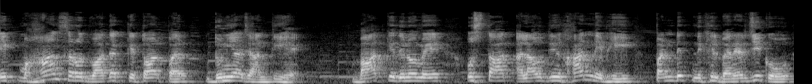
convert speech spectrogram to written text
एक महान सरोद वादक के तौर पर दुनिया जानती है बाद के दिनों में, उस्ताद अलाउद्दीन खान ने भी पंडित निखिल बनर्जी को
